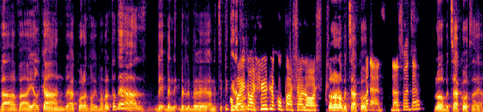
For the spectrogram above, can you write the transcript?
וה, והירקן וכל הדברים, אבל אתה יודע, אז ב, ב, ב, ב, ב, אני ציפיתי לדברים. קופאית ראשית לקופה שלוש. לא, לא, לא, בצעקות. מה, נעשו את זה? לא, בצעקות זה היה.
